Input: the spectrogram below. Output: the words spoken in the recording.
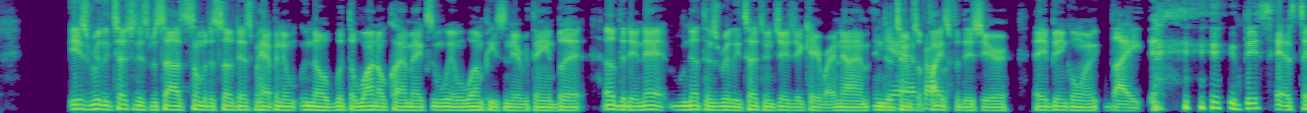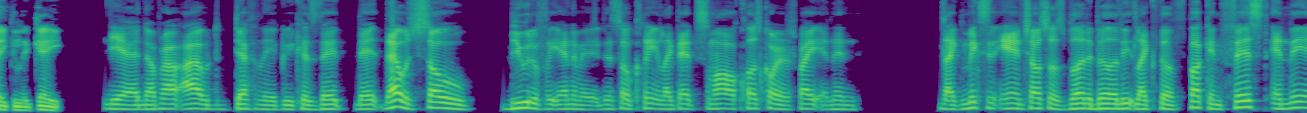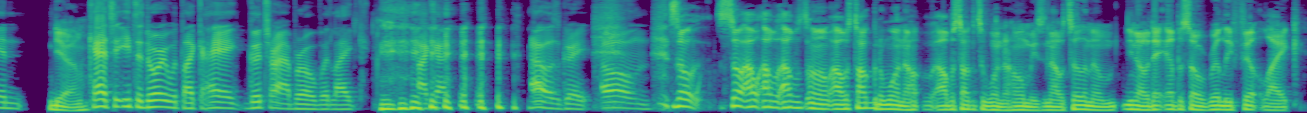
is really touching this besides some of the stuff that's been happening, you know, with the Wano climax and with One Piece and everything. But other than that, nothing's really touching JJK right now in, the Yeah, terms of probably. fights for this year. They've been going like this has taken the cake. Yeah, no problem. I would definitely agree because that that that was so beautifully animated. It's so clean, like that small close quarters fight, and then like mixing in Choso's blood ability, like the fucking fist, and then Yeah. catch catching Itadori with like, "Hey, good try, bro," but like I got- that was great. Um, So, so I, I, I was, um, I was talking to one, of- I was talking to one of the homies, and I was telling them, you know, that episode really felt like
